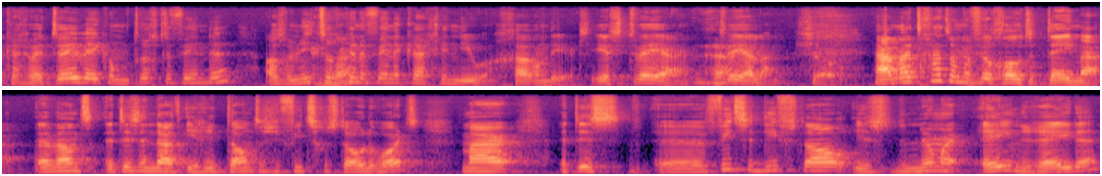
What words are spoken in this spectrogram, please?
krijgen wij twee weken om hem terug te vinden. Als we hem niet terug kunnen vinden, krijg je een nieuwe, gegarandeerd. Eerst twee jaar, twee jaar lang. Zo. Nou, maar het gaat om een veel groter thema. Uh, want het is inderdaad irritant als je fiets gestolen wordt. Maar het is, uh, fietsendiefstal is de nummer één reden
